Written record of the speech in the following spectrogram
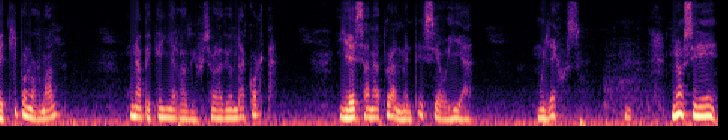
equipo normal una pequeña radiodifusora de onda corta. Y esa naturalmente se oía muy lejos. No sé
